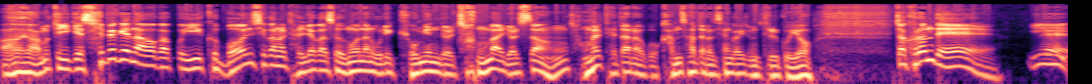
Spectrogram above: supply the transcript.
아유, 아무튼 이게 새벽에 나와갖고 이 그 먼 시간을 달려가서 응원하는 우리 교민들 정말 열성, 정말 대단하고 감사하다는 생각이 좀 들고요. 자, 그런데 이 네.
